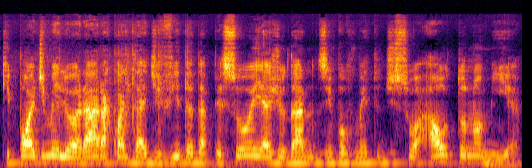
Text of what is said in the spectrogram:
que pode melhorar a qualidade de vida da pessoa e ajudar no desenvolvimento de sua autonomia.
